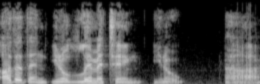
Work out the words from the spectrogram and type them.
other than you know limiting you know uh,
